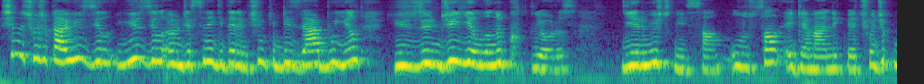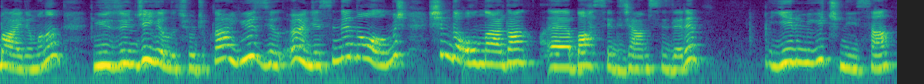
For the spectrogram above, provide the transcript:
Şimdi çocuklar 100 yıl 100 yıl öncesine gidelim. Çünkü bizler bu yıl 100. yılını kutluyoruz. 23 Nisan Ulusal Egemenlik ve Çocuk Bayramı'nın 100. yılı çocuklar. 100 yıl öncesinde ne olmuş? Şimdi onlardan e, bahsedeceğim sizlere. 23 Nisan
